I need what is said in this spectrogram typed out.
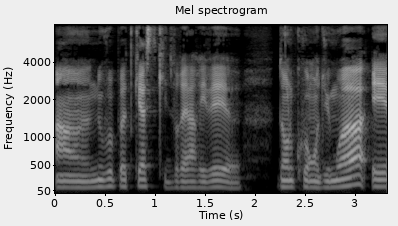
a un nouveau podcast qui devrait arriver dans le courant du mois et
